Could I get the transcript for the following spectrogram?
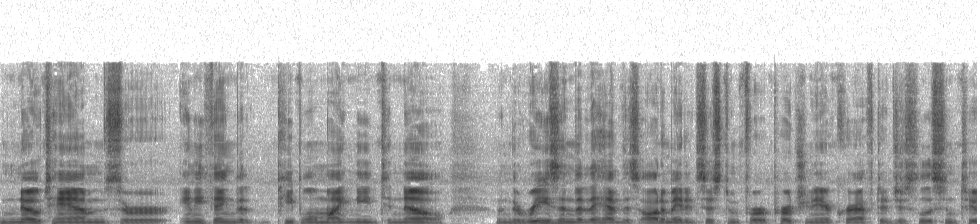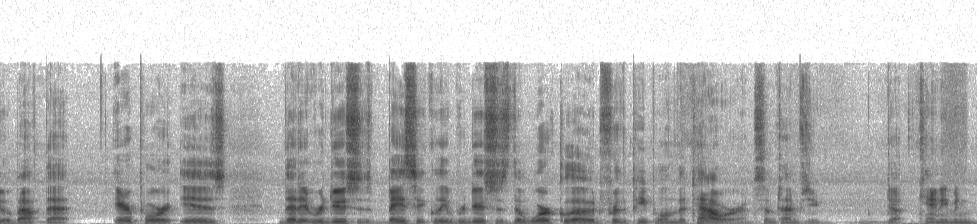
NOTAMs or anything that people might need to know. And the reason that they have this automated system for approaching aircraft to just listen to about that airport is that it reduces, basically reduces the workload for the people in the tower. And sometimes you can't even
